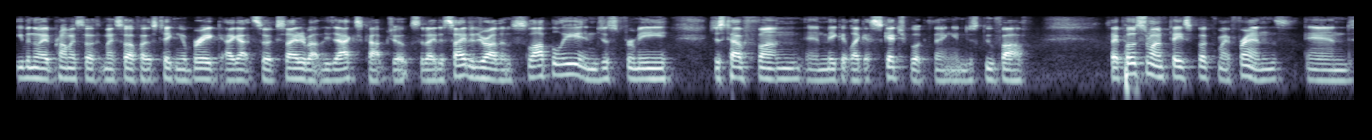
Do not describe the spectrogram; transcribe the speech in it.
even though I promised myself I was taking a break, I got so excited about these Axe Cop jokes that I decided to draw them sloppily and just for me, just have fun and make it like a sketchbook thing and just goof off. So I posted them on Facebook for my friends, and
